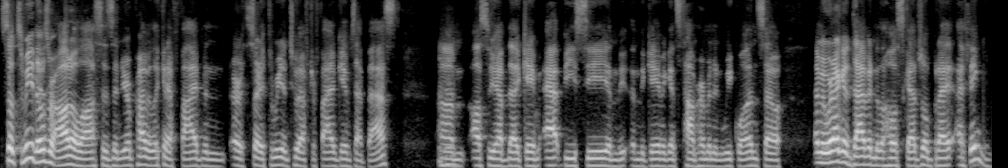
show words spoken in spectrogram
So to me, those are auto losses, and you're probably looking at five and or sorry, three and two after five games at best. Mm-hmm. Um, also, you have that game at BC and the and the game against Tom Herman in Week One. So I mean, we're not going to dive into the whole schedule, but I, I think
